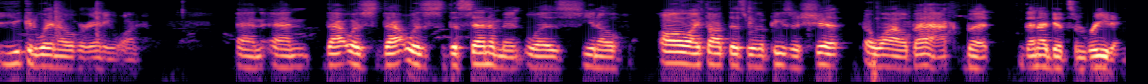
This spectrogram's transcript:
you could win over anyone. And and that was that was the sentiment was you know oh I thought this was a piece of shit a while back, but then I did some reading.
